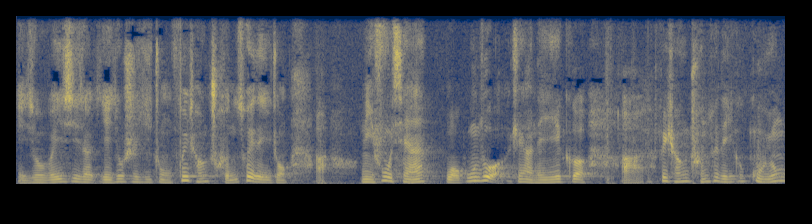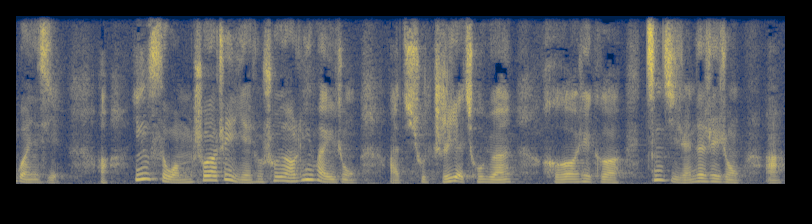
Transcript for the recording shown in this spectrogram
也就维系着，也就是一种非常纯粹的一种啊，你付钱我工作这样的一个啊非常纯粹的一个雇佣关系。啊，因此我们说到这一点就说到另外一种啊，就职业球员和这个经纪人的这种啊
